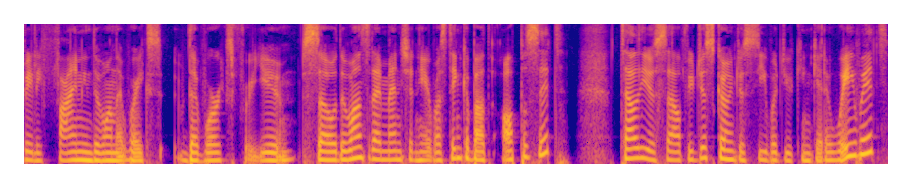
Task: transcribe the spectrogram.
really finding the one that works that works for you so the ones that i mentioned here was think about opposite tell yourself you're just going to see what you can get away with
